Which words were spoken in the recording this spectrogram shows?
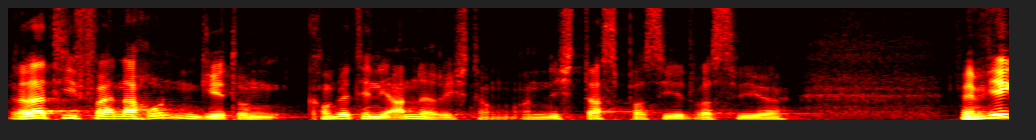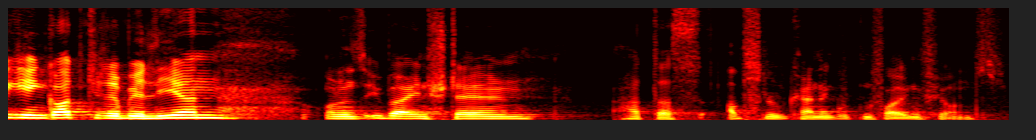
relativ weit nach unten geht und komplett in die andere Richtung und nicht das passiert, was wir, wenn wir gegen Gott rebellieren und uns über ihn stellen, hat das absolut keine guten Folgen für uns.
